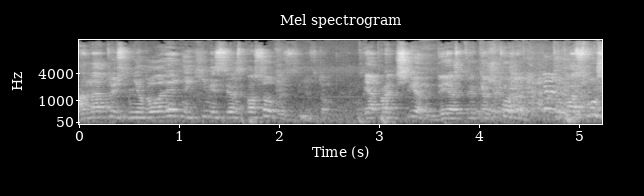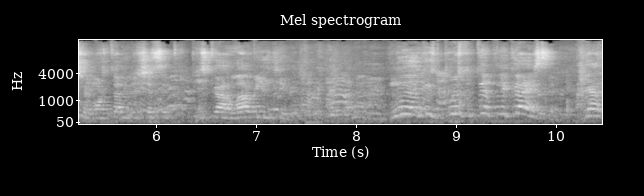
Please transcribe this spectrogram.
Она, то есть, не обладает никакими сверхспособностями в том. Я про члены, да я же, это же тоже, ты послушай, может там сейчас писька орла вылетит. Ну, я говорю, просто ты отвлекаешься. Я,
